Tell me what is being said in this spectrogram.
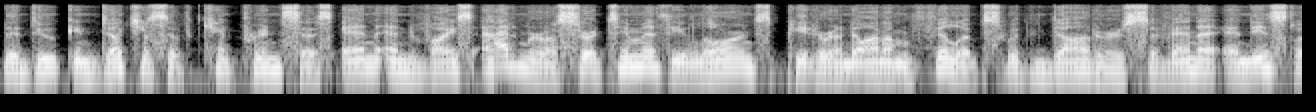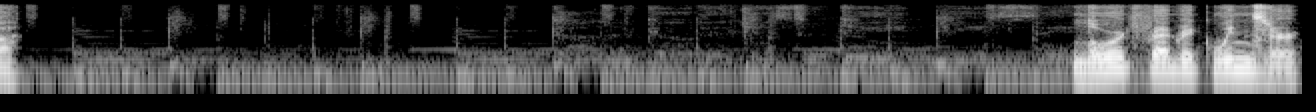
The Duke and Duchess of Kent Princess Anne and Vice Admiral Sir Timothy Lawrence Peter and Autumn Phillips with daughters Savannah and Isla. Lord Frederick Windsor,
